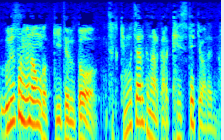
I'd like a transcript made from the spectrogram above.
うるさめな音楽聴いてると、ちょっと気持ち悪くなるから消してって言われるの。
